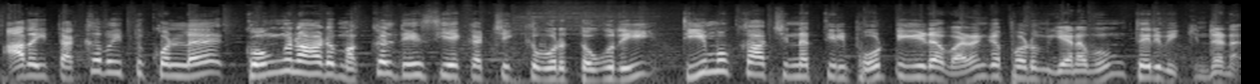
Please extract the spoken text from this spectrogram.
அதை தக்க வைத்துக் கொள்ள கொங்கு நாடு மக்கள் தேசிய கட்சிக்கு ஒரு தொகுதி திமுக சின்னத்தில் போட்டியிட வழங்கப்படும் எனவும் தெரிவிக்கின்றன.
